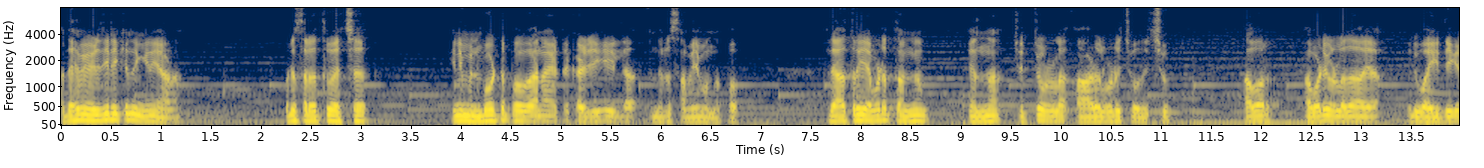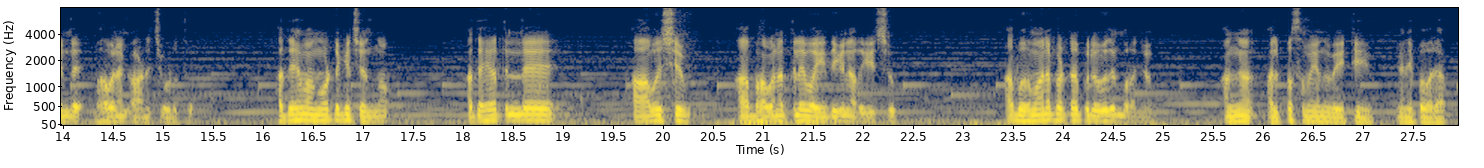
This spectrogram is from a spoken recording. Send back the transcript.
അദ്ദേഹം എഴുതിയിരിക്കുന്നത് ഇങ്ങനെയാണ്. ഒരു സ്ഥലത്ത് വെച്ച് ഇനി മുൻപോട്ട് പോകാനായിട്ട് കഴിയുകയില്ല എന്നൊരു സമയം വന്നപ്പോൾ രാത്രി എവിടെ തങ്ങും എന്ന് ചുറ്റുമുള്ള ആളുകളോട് ചോദിച്ചു. അവർ അവിടെയുള്ളതായ ഒരു വൈദികന്റെ ഭവനം കാണിച്ചു കൊടുത്തു. അദ്ദേഹം അങ്ങോട്ടേക്ക് ചെന്നു. അദ്ദേഹത്തിന്റെ ആവശ്യം ആ ഭവനത്തിലെ വൈദികൻ അറിയിച്ചു. ആ ബഹുമാനപ്പെട്ട പുരോഹിതൻ പറഞ്ഞു അങ്ങ് അല്പസമയം ഒന്ന് വെയിറ്റ് ചെയ്യൂ. ഞാനിപ്പോൾ വരാം.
